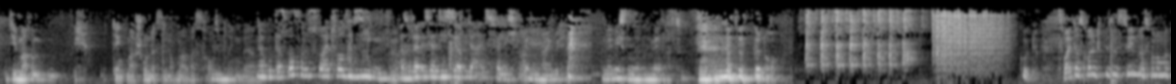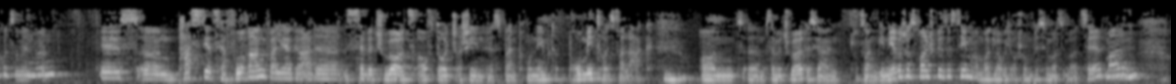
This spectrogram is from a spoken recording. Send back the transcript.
die machen, ich denke mal schon, dass die nochmal was rausbringen werden. Na gut, das war von 2007. Also da ist ja dieses Jahr wieder eins fällig. Ja, eigentlich. In der nächsten Sendung mehr dazu. genau. Gut. Zweites Rollenspielsystem, das wir nochmal kurz erwähnen würden, ist, ähm, passt jetzt hervorragend, weil ja gerade Savage Worlds auf Deutsch erschienen ist beim Promet- Prometheus Verlag. Und ähm, Savage World ist ja ein sozusagen generisches Rollenspielsystem, haben wir glaube ich auch schon ein bisschen was über erzählt mal.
